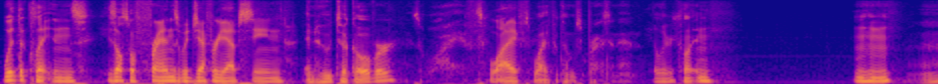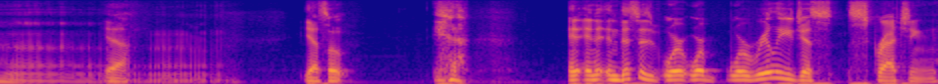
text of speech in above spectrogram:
with the Clintons. He's also friends with Jeffrey Epstein. And who took over? His wife. His wife. His wife becomes president. Hillary Clinton. Mm-hmm. Ah. Yeah. Yeah. So, yeah, and, and and this is we're we're we're really just scratching,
